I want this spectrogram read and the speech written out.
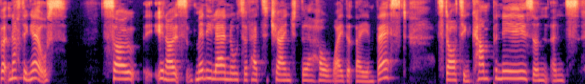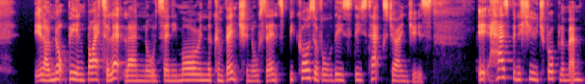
but nothing else. So, you know, it's many landlords have had to change the whole way that they invest, starting companies and, and you know, not being buy to let landlords anymore in the conventional sense because of all these these tax changes. It has been a huge problem. And,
